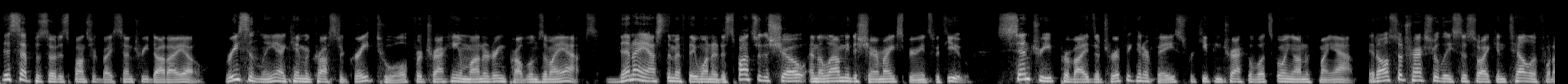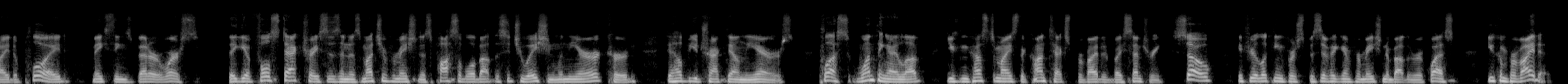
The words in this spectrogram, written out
This episode is sponsored by Sentry.io. Recently, I came across a great tool for tracking and monitoring problems in my apps. Then I asked them if they wanted to sponsor the show and allow me to share my experience with you. Sentry provides a terrific interface for keeping track of what's going on with my app. It also tracks releases so I can tell if what I deployed makes things better or worse. They give full stack traces and as much information as possible about the situation when the error occurred to help you track down the errors. Plus, one thing I love, you can customize the context provided by Sentry. So, if you're looking for specific information about the request, you can provide it.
